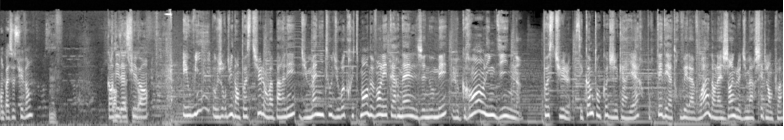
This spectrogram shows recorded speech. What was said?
On passe au suivant? Candidat, Candidat suivant. Et oui, aujourd'hui dans Postule, on va parler du Manitou du recrutement devant l'éternel, j'ai nommé le grand LinkedIn. Postule, c'est comme ton coach de carrière pour t'aider à trouver la voie dans la jungle du marché de l'emploi.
